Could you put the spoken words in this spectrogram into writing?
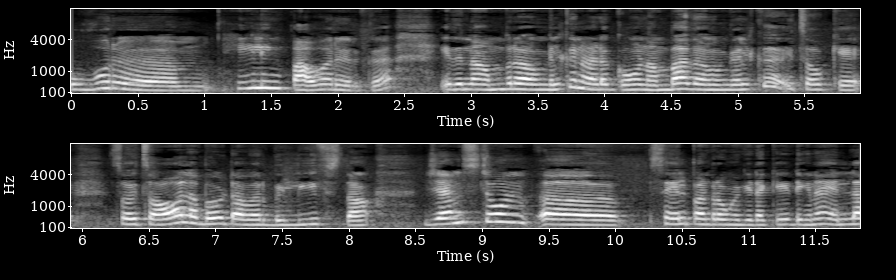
ஒவ்வொரு ஹீலிங் பவர் இருக்குது இது நம்புகிறவங்களுக்கு நடக்கும் நம்பாதவங்களுக்கு it's okay so it's all about our beliefs தான். ஜெம்ஸ்டோன் சேல் பண்ணுறவங்க கிட்ட கேட்டிங்கன்னா எல்லா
